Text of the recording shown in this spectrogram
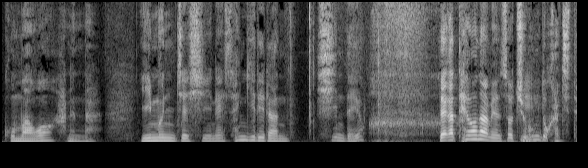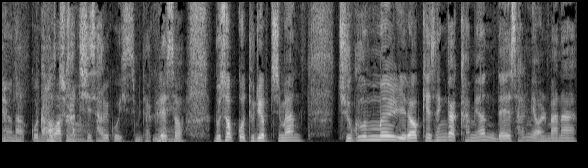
고마워하는 날. 이문재 시인의 생일이란 시인데요. 내가 태어나면서 죽음도 네. 같이 태어났고 나와 그렇죠. 같이 살고 있습니다. 그래서 네. 무섭고 두렵지만 죽음을 이렇게 생각하면 내 삶이 얼마나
